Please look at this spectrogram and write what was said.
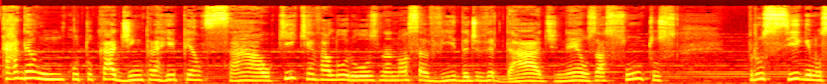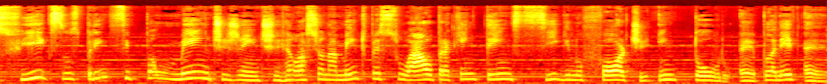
cada um cutucadinho para repensar o que, que é valoroso na nossa vida de verdade, né? Os assuntos para os signos fixos, principalmente, gente, relacionamento pessoal para quem tem signo forte em touro, é, planeta, é,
